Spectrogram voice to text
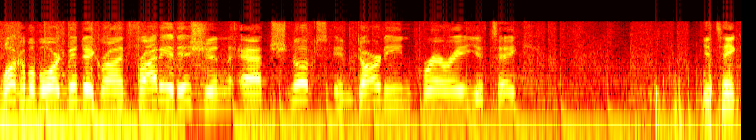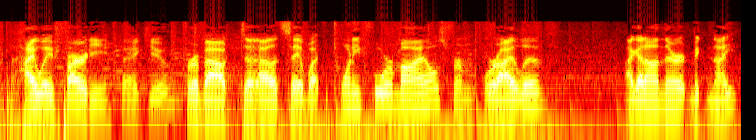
Welcome aboard Midday Grind Friday edition at Schnucks in Dardenne Prairie. You take, You take Highway Forty thank you. for about, uh, let's say, what, 24 miles from where I live. I got on there at McKnight,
